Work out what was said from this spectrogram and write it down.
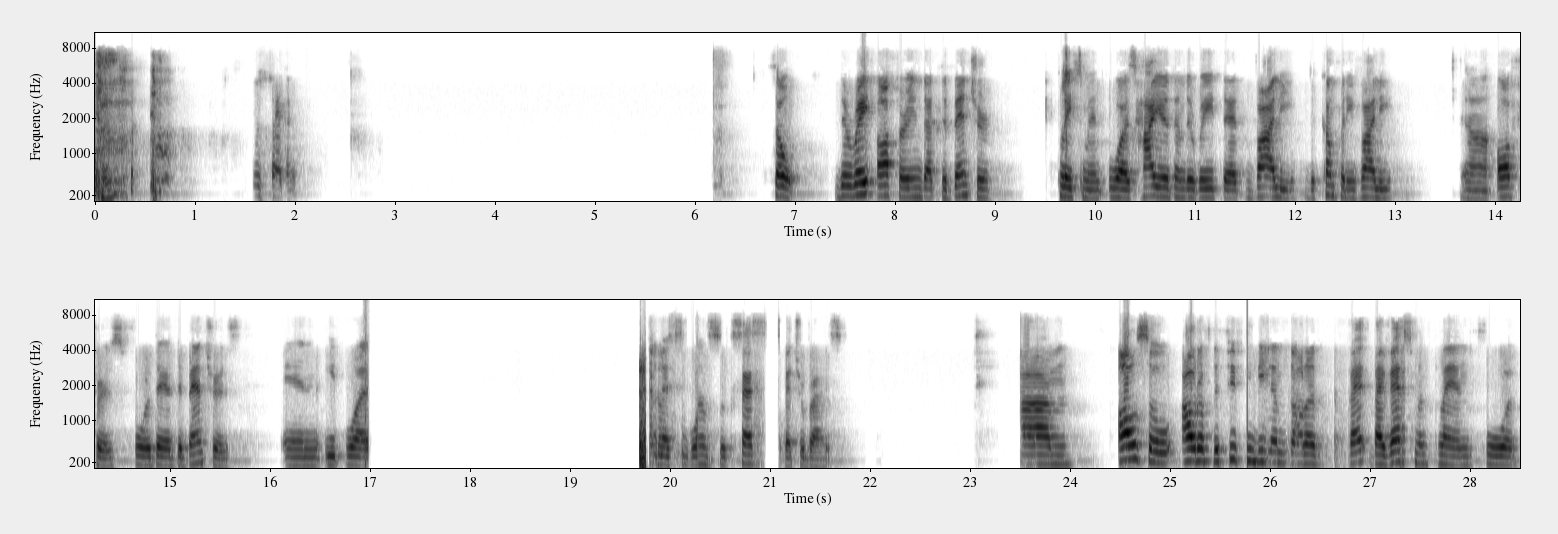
a second. So the rate offered in that debenture placement was higher than the rate that Vale, the company Vale, uh, offers for their debentures, and it was one success Petrobras. Um, also, out of the $15 billion divestment plan for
